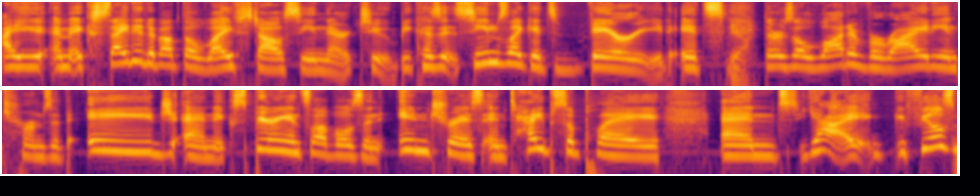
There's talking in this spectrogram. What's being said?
I am excited about the lifestyle scene there too, because it seems like it's varied. It's Yeah. there's a lot of variety in terms of age and experience levels and interests and types of play, and yeah, it, it feels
